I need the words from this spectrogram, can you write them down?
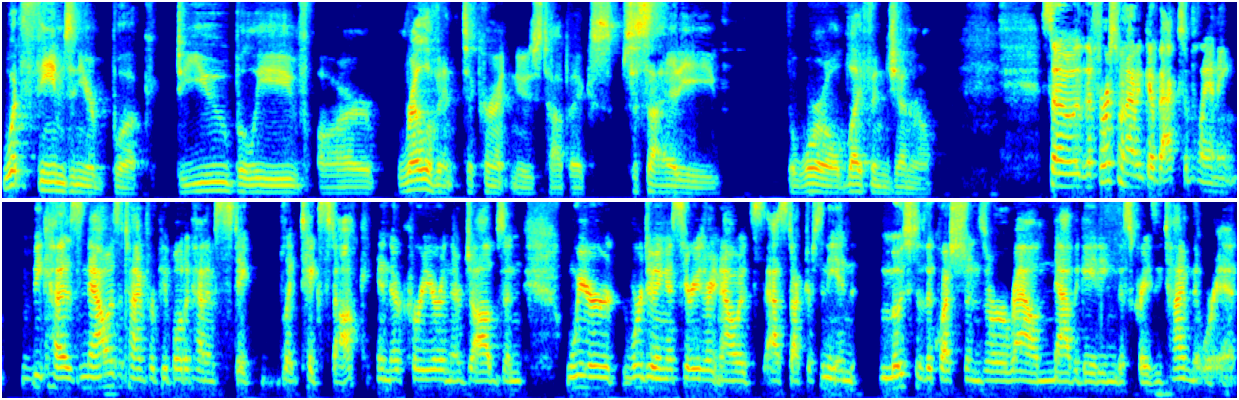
what themes in your book do you believe are relevant to current news topics, society, the world, life in general? So the first one I would go back to planning because now is a time for people to kind of stake like take stock in their career and their jobs. And we're we're doing a series right now. It's Ask Dr. Cindy, and most of the questions are around navigating this crazy time that we're in.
